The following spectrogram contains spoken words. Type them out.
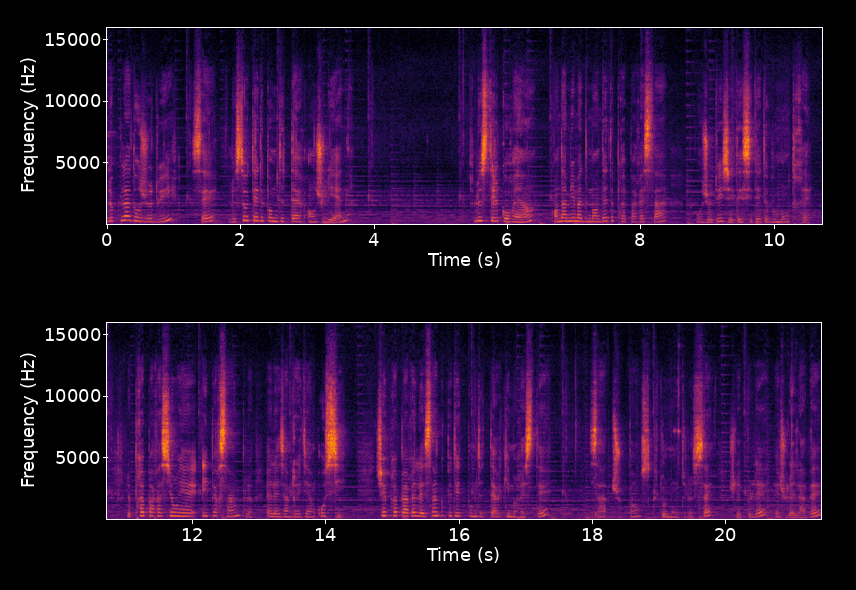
Le plat d'aujourd'hui, c'est le sauté de pommes de terre en julienne. Le style coréen, un ami m'a demandé de préparer ça. Aujourd'hui, j'ai décidé de vous montrer. La préparation est hyper simple et les ingrédients aussi. J'ai préparé les 5 petites pommes de terre qui me restaient. Ça, je pense que tout le monde le sait. Je les pelais et je les lavais.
